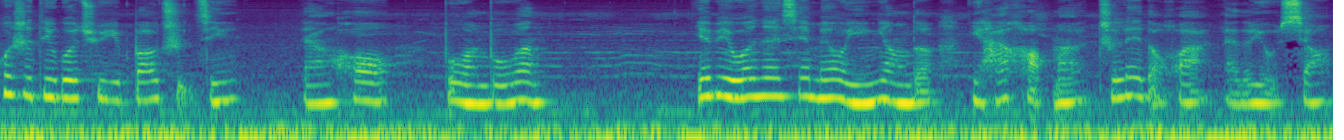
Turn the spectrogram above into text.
或是递过去一包纸巾，然后不闻不问。也比问那些没有营养的“你还好吗”之类的话来的有效。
